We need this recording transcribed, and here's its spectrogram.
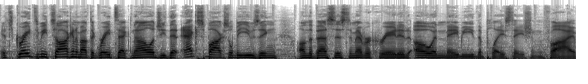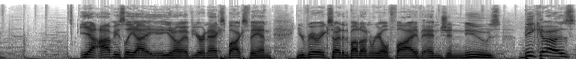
It's great to be talking about the great technology that Xbox will be using on the best system ever created. Oh, and maybe the PlayStation 5 yeah, obviously, I you know if you're an Xbox fan, you're very excited about Unreal 5 engine news because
